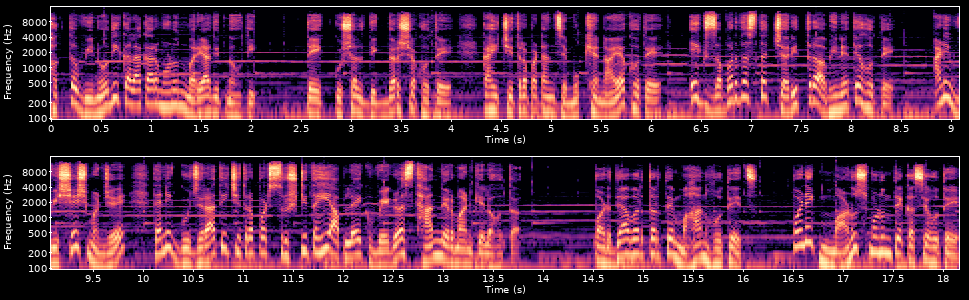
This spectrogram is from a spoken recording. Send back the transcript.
फक्त विनोदी कलाकार म्हणून मर्यादित नव्हती. ते एक कुशल दिग्दर्शक होते काही चित्रपटांचे मुख्य नायक होते एक जबरदस्त चरित्र अभिनेते होते. आणि विशेष म्हणजे त्यांनी गुजराती चित्रपटसृष्टीतही आपलं एक वेगळं स्थान निर्माण केलं होतं. पडद्यावर तर ते महान होतेच पण एक माणूस म्हणून ते कसे होते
